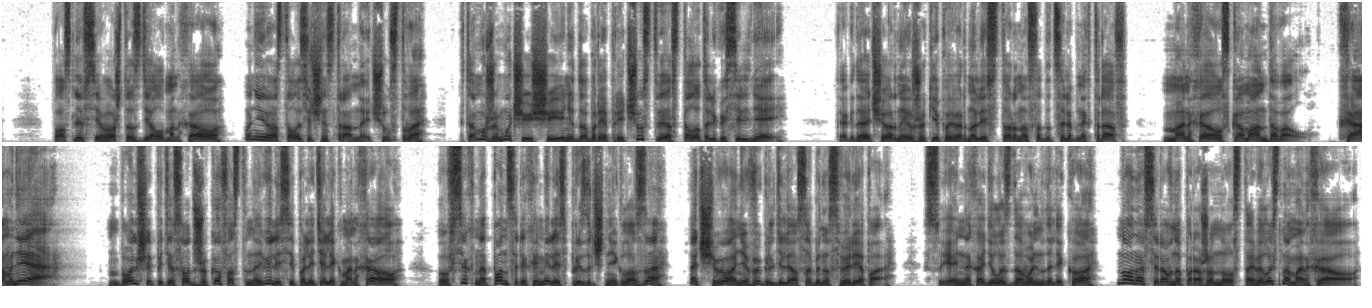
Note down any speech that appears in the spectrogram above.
После всего, что сделал Манхао, у нее осталось очень странное чувство, к тому же мучающее ее недоброе предчувствие стало только сильней. Когда черные жуки повернулись в сторону сада целебных трав, Манхаус командовал. «Ко мне!» Больше 500 жуков остановились и полетели к Манхао. У всех на панцирях имелись призрачные глаза, отчего они выглядели особенно свирепо. Суянь находилась довольно далеко, но она все равно пораженно уставилась на Манхао.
